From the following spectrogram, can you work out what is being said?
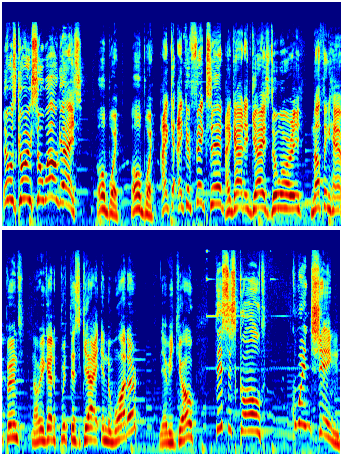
it was going so well, guys! Oh boy, oh boy. I, I can fix it. I got it, guys. Don't worry. Nothing happened. Now we gotta put this guy in the water. There we go. This is called quenching.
